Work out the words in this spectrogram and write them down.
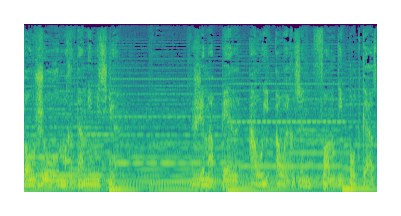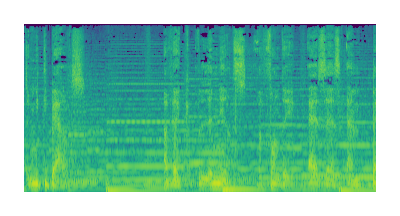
Bonjour, mesdames et messieurs. Je m'appelle Howie Auersen von die Podcast Mitty Bells. Avec le Nils von der SSMP.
